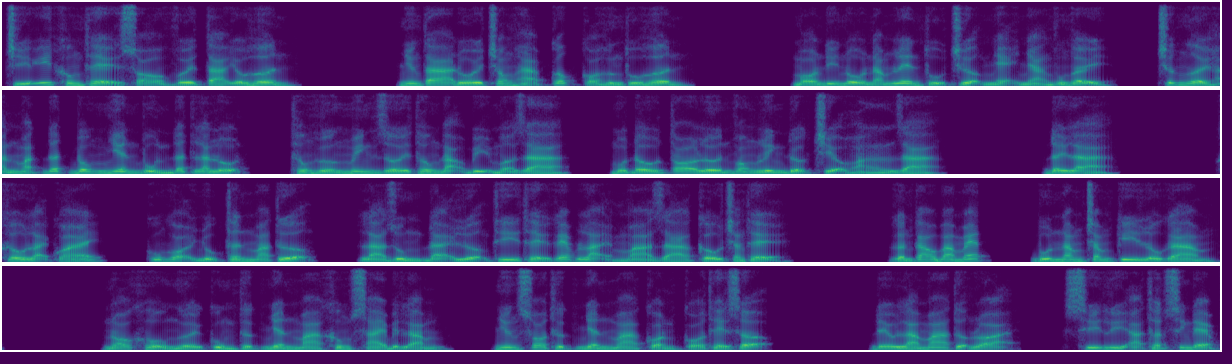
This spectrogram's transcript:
chí ít không thể so với ta yếu hơn. Nhưng ta đối trong hạp cốc có hứng thú hơn. Món đi nổ nắm lên thủ trượng nhẹ nhàng vung vẩy trước người hắn mặt đất bỗng nhiên bùn đất lan lộn, thông hướng minh giới thông đạo bị mở ra, một đầu to lớn vong linh được triệu hắn ra. Đây là khâu lại quái, cũng gọi nhục thân ma tượng, là dùng đại lượng thi thể ghép lại mà ra cấu trang thể. Gần cao ba m bốn năm trăm kg. Nó khổ người cùng thực nhân ma không sai biệt lắm, nhưng so thực nhân ma còn có thể sợ. Đều là ma tượng loại xì lì ạ thật xinh đẹp,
